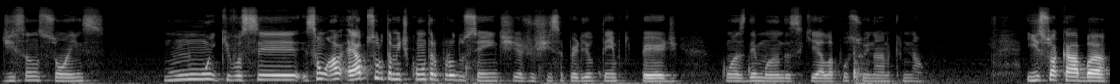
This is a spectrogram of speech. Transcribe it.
de sanções muito que você são é absolutamente contraproducente a justiça perder o tempo que perde com as demandas que ela possui na área criminal. Isso acaba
